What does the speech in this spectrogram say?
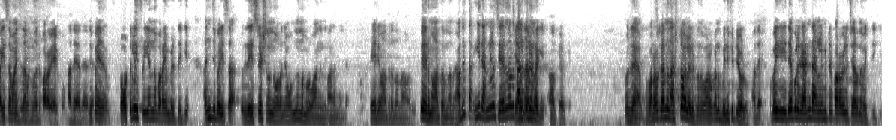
പൈസ വാങ്ങിച്ച് നടത്തുന്ന ഒരു പറവയായി പോകും. അതെ അതെ ഇപ്പൊ ടോട്ടലി ഫ്രീ എന്ന് പറയുമ്പോഴത്തേക്ക് അഞ്ച് പൈസ ഒരു രജിസ്ട്രേഷൻ എന്ന് പറഞ്ഞാൽ ഒന്നും നമ്മൾ വാങ്ങുന്നില്ല. വാങ്ങുന്നില്ല. പേര് മാത്രം തന്നാൽ മതി. പേര് മാത്രം തന്നെ അത് ഈ രണ്ടിലും ചേരുന്നവർ താല്പര്യം ഉണ്ടെങ്കിൽ. Okay okay. മനസ്സിലായോ? പറവക്കാരന് നഷ്ടമല്ല കിട്ടുന്നത്? പറവക്കാരന് ബെനിഫിറ്റേ ഉള്ളൂ. അതെ. അപ്പൊ ഇതേപോലെ രണ്ട് അൺലിമിറ്റഡ് പറവയിൽ ചേർന്ന വ്യക്തിക്ക്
